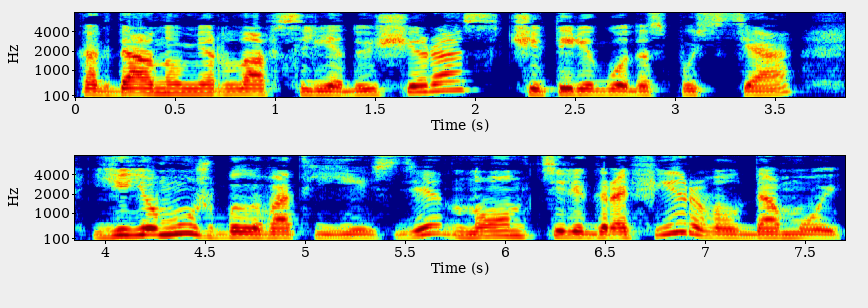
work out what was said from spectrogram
Когда она умерла в следующий раз, четыре года спустя, ее муж был в отъезде, но он телеграфировал домой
